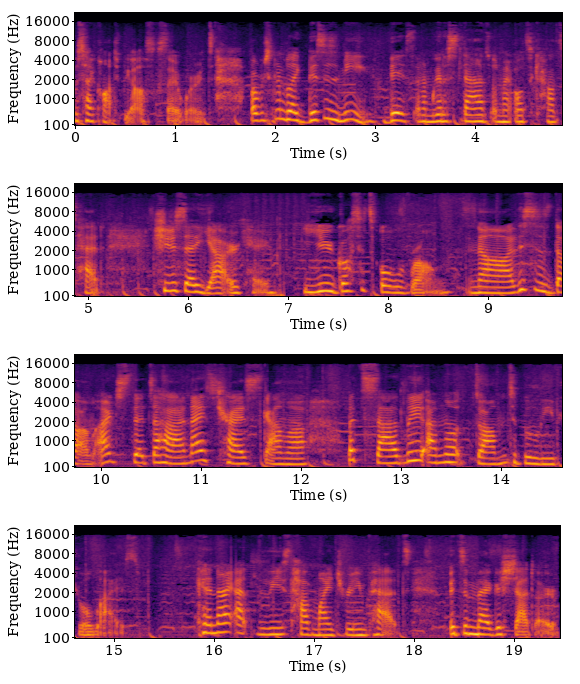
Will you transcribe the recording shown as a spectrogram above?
but I can't be asked, so I won't. But I'm just gonna be like, this is me, this, and I'm gonna stand on my alt account's head. She just said, yeah, okay. You got it all wrong. Nah, this is dumb. I just said to her, nice try, scammer. But sadly, I'm not dumb to believe your lies. Can I at least have my dream pet? It's a mega shadow.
